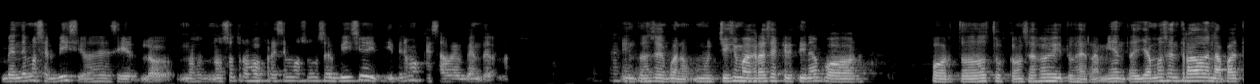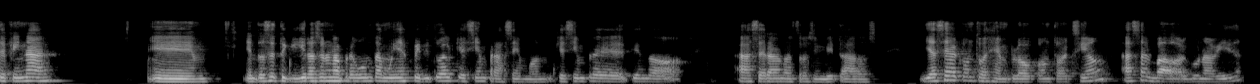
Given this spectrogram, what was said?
vendemos servicios, es decir, lo, nosotros ofrecemos un servicio y, y tenemos que saber venderlo. Exacto. Entonces, bueno, muchísimas gracias Cristina por, por todos tus consejos y tus herramientas. Ya hemos entrado en la parte final eh, entonces te quiero hacer una pregunta muy espiritual que siempre hacemos, que siempre tiendo a hacer a nuestros invitados. Ya sea con tu ejemplo o con tu acción, ¿has salvado alguna vida?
